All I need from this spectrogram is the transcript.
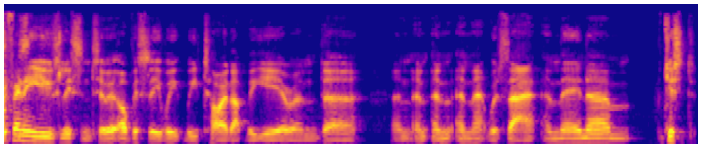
if any of you's listened to it, obviously we, we tied up the year and, uh, and, and, and and that was that. And then um, just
